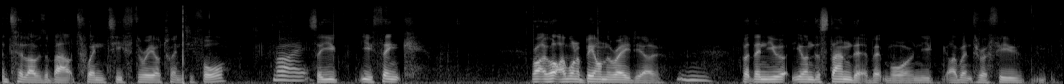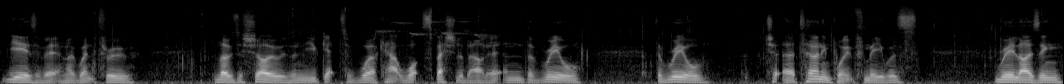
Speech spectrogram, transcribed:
until I was about 23 or 24. right. So you you think, right, I want to be on the radio, Mm. but then you you understand it a bit more, and you I went through a few years of it, and I went through loads of shows, and you get to work out what's special about it, and the real the real ch- uh, turning point for me was realizing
